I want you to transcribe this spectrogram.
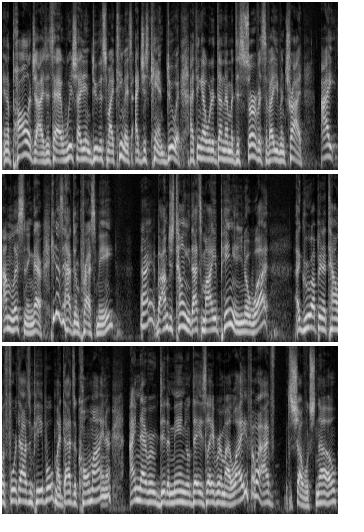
and apologize and say, I wish I didn't do this to my teammates. I just can't do it. I think I would have done them a disservice if I even tried. I, I'm listening there. He doesn't have to impress me. All right. But I'm just telling you, that's my opinion. You know what? I grew up in a town with 4,000 people. My dad's a coal miner. I never did a manual day's labor in my life. I've shoveled snow.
